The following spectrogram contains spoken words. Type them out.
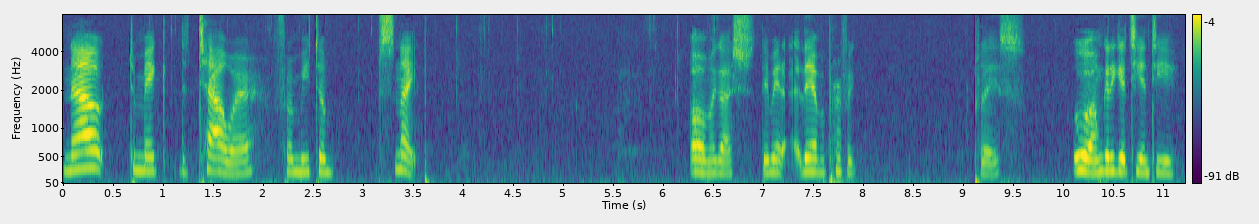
Now to make the tower for me to snipe. Oh my gosh, they made they have a perfect place. Ooh, I'm gonna get TNT.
